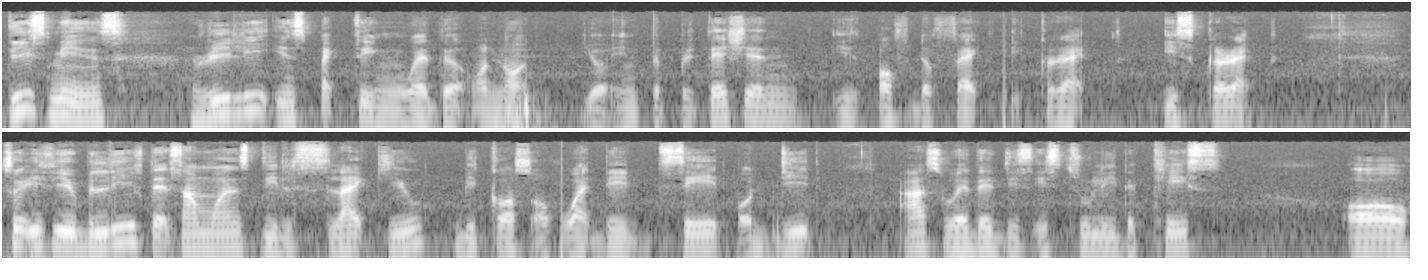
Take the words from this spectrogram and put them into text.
This means really inspecting whether or not your interpretation is of the fact correct is correct. So if you believe that someone dislike you because of what they said or did, ask whether this is truly the case or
